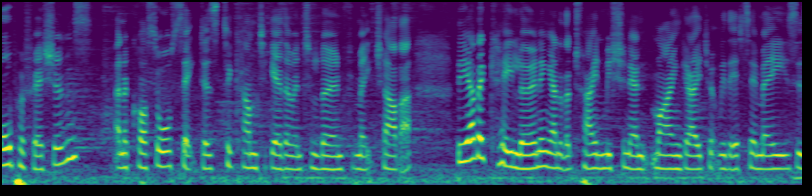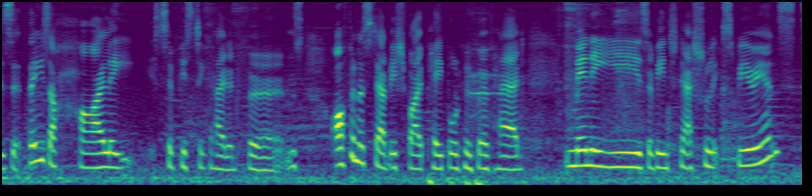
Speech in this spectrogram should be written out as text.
all professions and across all sectors to come together and to learn from each other. The other key learning out of the train mission and my engagement with SMEs is that these are highly sophisticated firms, often established by people who have had many years of international experience.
